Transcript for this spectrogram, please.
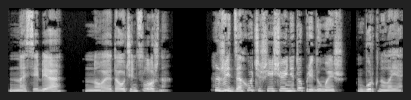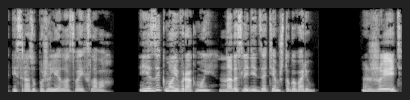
«На себя? Но это очень сложно», «Жить захочешь, еще и не то придумаешь», — буркнула я и сразу пожалела о своих словах. «Язык мой, враг мой, надо следить за тем, что говорю». «Жить?»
